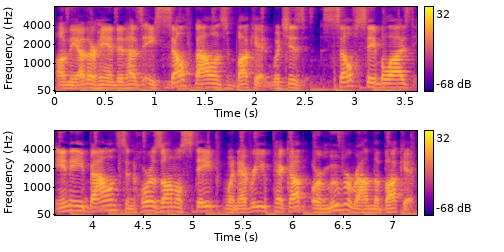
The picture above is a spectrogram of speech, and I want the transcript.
On the other hand, it has a self-balanced bucket, which is self-stabilized in a balanced and horizontal state whenever you pick up or move around the bucket.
